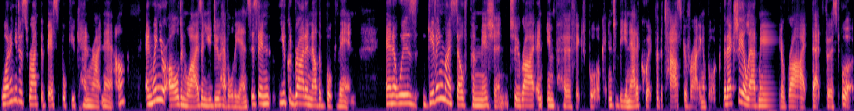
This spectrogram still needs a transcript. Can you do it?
why don't you just write the best book you can right now? And when you're old and wise and you do have all the answers, then you could write another book then. And it was giving myself permission to write an imperfect book and to be inadequate for the task of writing a book that actually allowed me to write that first book,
